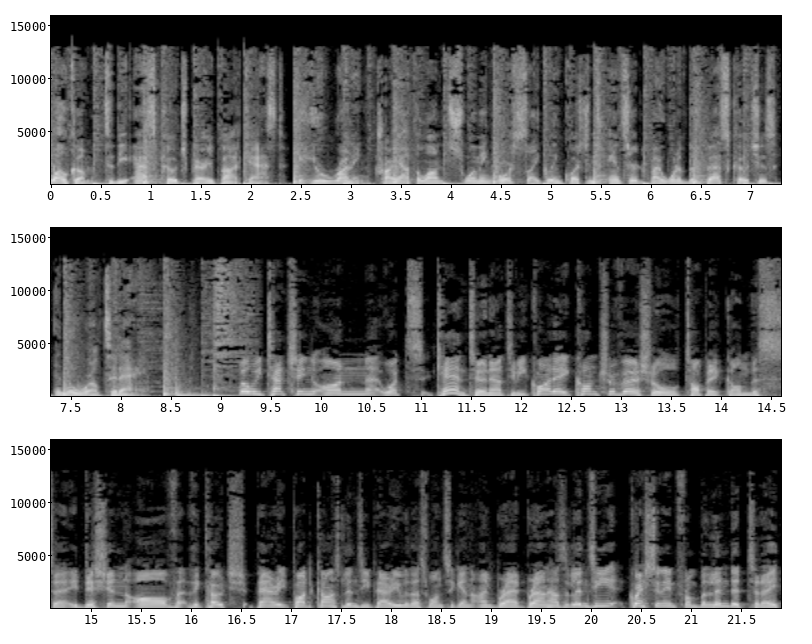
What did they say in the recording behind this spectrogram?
Welcome to the Ask Coach Parry podcast. Get your running, triathlon, swimming, or cycling questions answered by one of the best coaches in the world today. Well, we're touching on what can turn out to be quite a controversial topic on this uh, edition of the Coach Parry podcast. Lindsay Parry with us once again. I'm Brad Brown. How's it, Lindsay? Question in from Belinda today.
